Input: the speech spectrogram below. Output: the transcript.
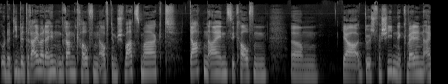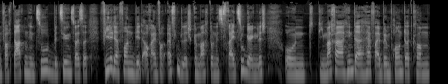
oder die Betreiber da hinten dran kaufen auf dem Schwarzmarkt Daten ein, sie kaufen ähm, ja durch verschiedene Quellen einfach Daten hinzu, beziehungsweise viel davon wird auch einfach öffentlich gemacht und ist frei zugänglich. Und die Macher hinter haveibeenpwned.com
